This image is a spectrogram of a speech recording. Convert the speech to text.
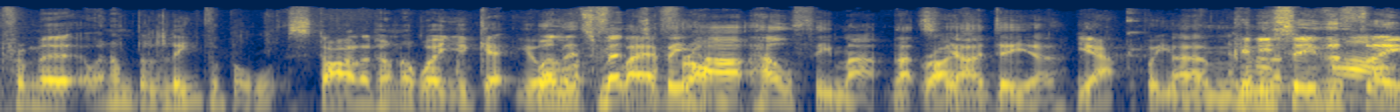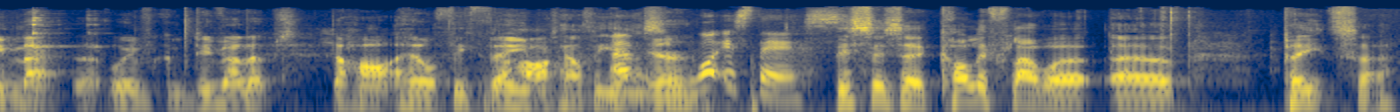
from a, an unbelievable style. I don't know where you get your well, it's meant to be from. heart healthy, Matt. That's Right. the idea. Yeah, but you, Um, Can you see the theme Matt, that we've developed? The heart healthy theme. the heart healthy. Um, Yes. Yeah. What is this? This is a cauliflower uh, pizza.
